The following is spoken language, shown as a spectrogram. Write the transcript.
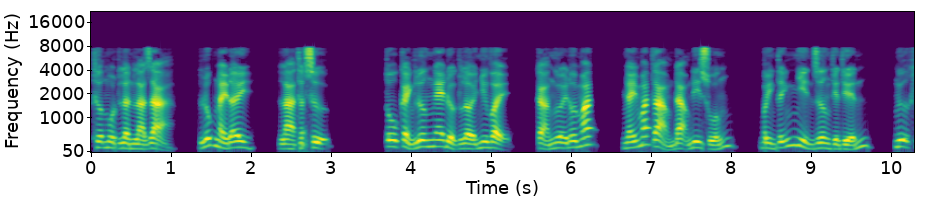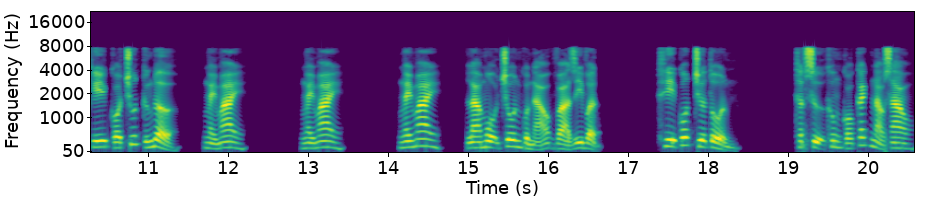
thượng một lần là giả, lúc này đây, là thật sự. Tô Cảnh Lương nghe được lời như vậy, cả người đôi mắt, nháy mắt giảm đạm đi xuống, bình tĩnh nhìn Dương Thiến Thiến, ngựa khí có chút cứng đờ, ngày mai. Ngày mai. Ngày mai, là mộ chôn quần áo và di vật. Thi cốt chưa tổn. Thật sự không có cách nào sao?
